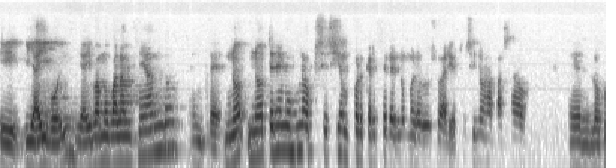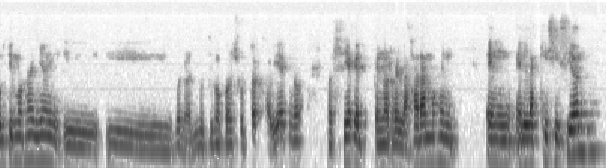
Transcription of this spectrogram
Y, y, ahí voy, y ahí vamos balanceando entre... No, no tenemos una obsesión por crecer el número de usuarios, esto sí nos ha pasado en los últimos años y, bueno, el último consultor, Javier, nos, decía que, nos relajáramos en, en, la adquisición,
